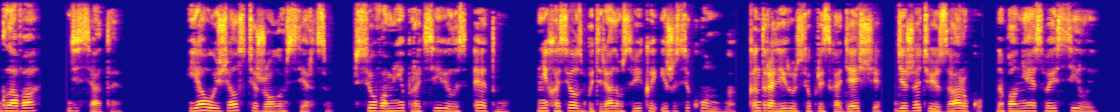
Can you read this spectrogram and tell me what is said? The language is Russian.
Глава десятая. Я уезжал с тяжелым сердцем. Все во мне противилось этому. Мне хотелось быть рядом с Викой ежесекундно, контролировать все происходящее, держать ее за руку, наполняя своей силой.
